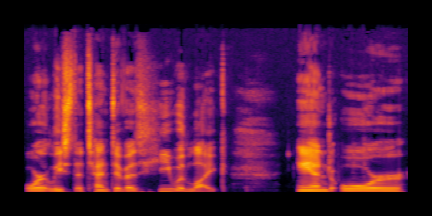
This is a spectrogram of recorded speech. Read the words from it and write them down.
or at least attentive as he would like and or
